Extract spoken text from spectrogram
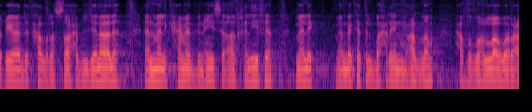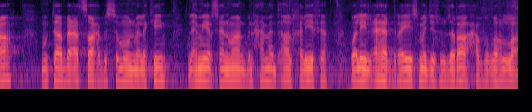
بقيادة حضرة صاحب الجلالة الملك حمد بن عيسى آل خليفة ملك مملكة البحرين المعظم حفظه الله ورعاه ومتابعة صاحب السمو الملكي الأمير سلمان بن حمد آل خليفة ولي العهد رئيس مجلس وزراء حفظه الله.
